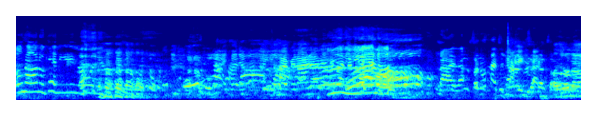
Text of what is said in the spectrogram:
รองเท้าหนูแค่นี้เองนะวันนี้ถ่ายไม่ได้ได้ไหมเรื่องนี้ไม่ได้นะตายแล้วฉันต้องถ่ายเป็นนางเอกฉันไปแล้วนะ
